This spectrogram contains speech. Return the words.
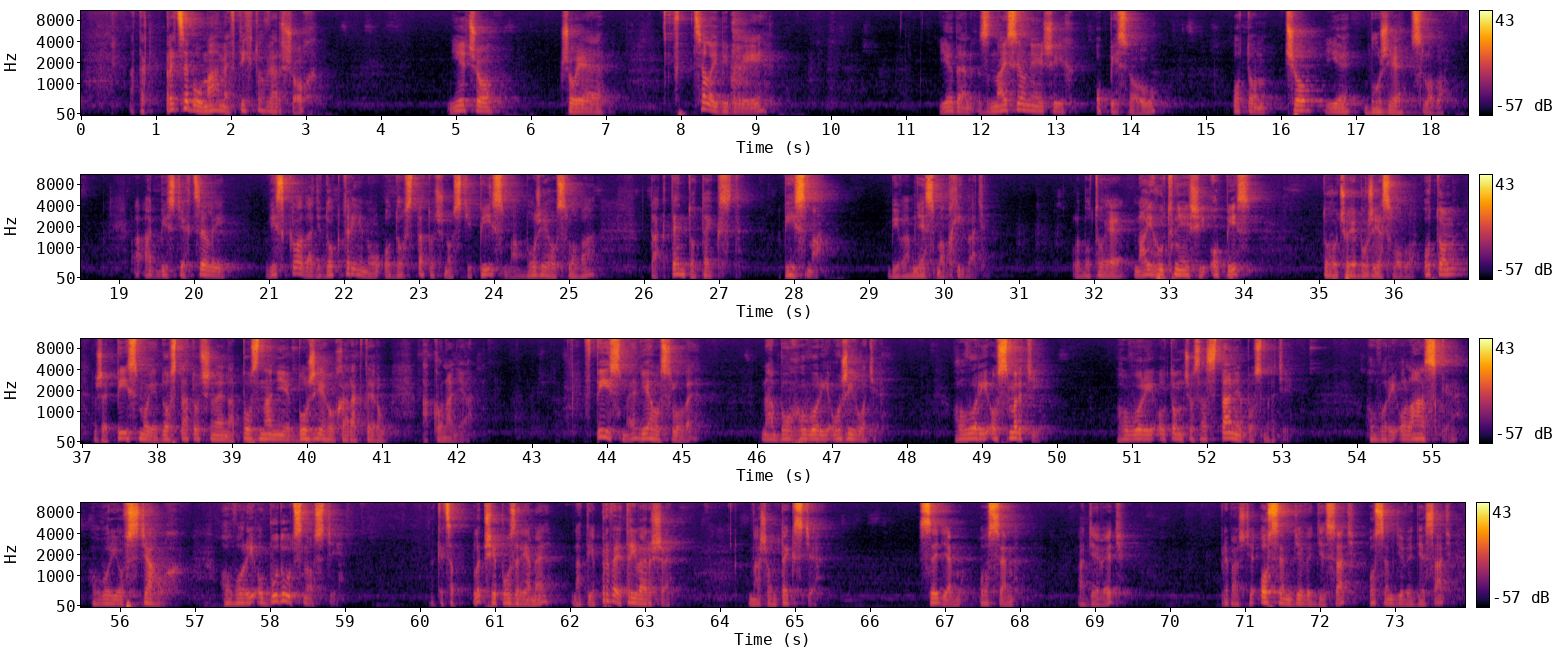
A tak pred sebou máme v týchto veršoch niečo, čo je v celej Biblii jeden z najsilnejších opisov o tom, čo je Božie slovo. A ak by ste chceli vyskladať doktrínu o dostatočnosti písma Božieho slova, tak tento text písma by vám nesmal chýbať. Lebo to je najhutnejší opis toho, čo je Božie slovo. O tom, že písmo je dostatočné na poznanie Božieho charakteru a konania. V písme, v jeho slove, nám Boh hovorí o živote. Hovorí o smrti. Hovorí o tom, čo sa stane po smrti. Hovorí o láske. Hovorí o vzťahoch. Hovorí o budúcnosti. A keď sa lepšie pozrieme na tie prvé tri verše v našom texte, 7, 8 a 9, prepáčte, 8, 9, 10, 8, 9, 10,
